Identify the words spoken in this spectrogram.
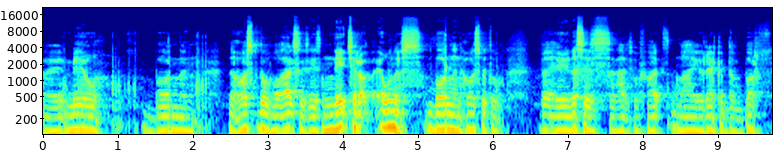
uh, male, born in the hospital. Well, actually says nature of illness, born in hospital. But uh, this is, in actual fact, my record of birth.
